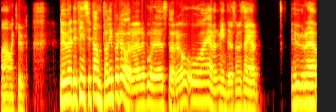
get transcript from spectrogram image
ja, vad kul. Du, det finns ju ett antal importörer, både större och, och även mindre som du säger. Hur, eh,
